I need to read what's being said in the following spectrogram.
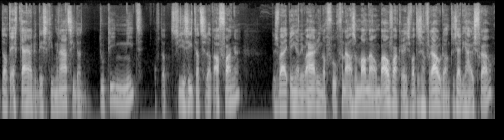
dat echt keiharde discriminatie, dat doet hij niet. Of dat je ziet dat ze dat afvangen. Dus waar ik in januari nog vroeg van nou, als een man nou een bouwvakker is, wat is een vrouw dan? Toen zei die huisvrouw.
